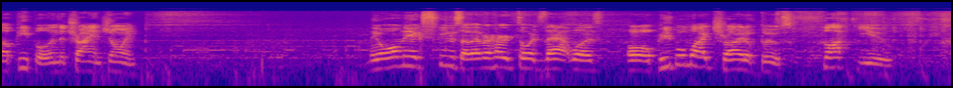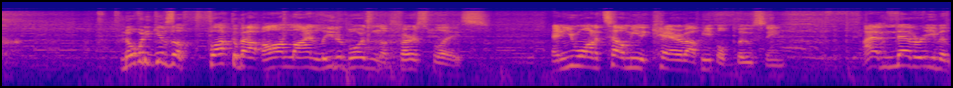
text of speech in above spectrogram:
of people and to try and join. The only excuse I've ever heard towards that was, oh, people might try to boost. Fuck you. Nobody gives a fuck about online leaderboards in the first place. And you want to tell me to care about people boosting. I have never even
